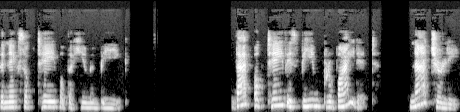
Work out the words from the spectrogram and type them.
the next octave of the human being. That octave is being provided naturally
